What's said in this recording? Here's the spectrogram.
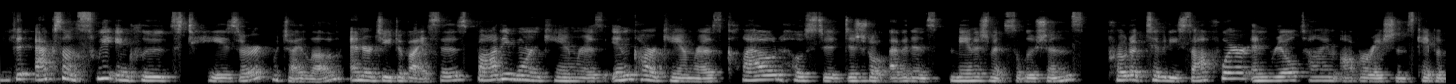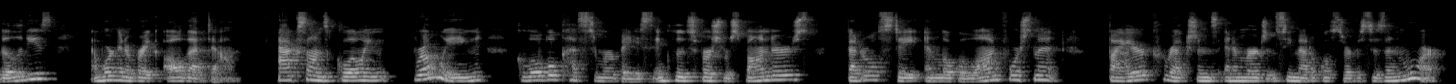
The Axon suite includes Taser, which I love, energy devices, body worn cameras, in car cameras, cloud hosted digital evidence management solutions, productivity software, and real time operations capabilities. And we're going to break all that down. Axon's glowing, growing global customer base includes first responders, federal, state, and local law enforcement, fire, corrections, and emergency medical services, and more.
